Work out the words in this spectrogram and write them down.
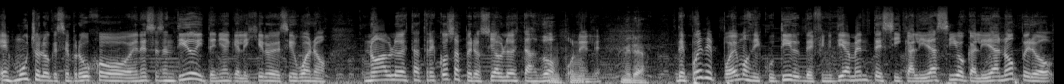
Es mucho lo que se produjo en ese sentido y tenía que elegir de decir, bueno, no hablo de estas tres cosas, pero sí hablo de estas dos, Ujú. ponele. Mira. Después de, podemos discutir definitivamente si calidad sí o calidad no, pero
